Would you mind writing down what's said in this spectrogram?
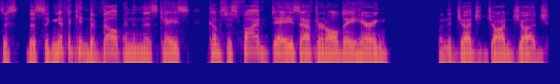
The significant development in this case comes just five days after an all day hearing when the judge, John Judge,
